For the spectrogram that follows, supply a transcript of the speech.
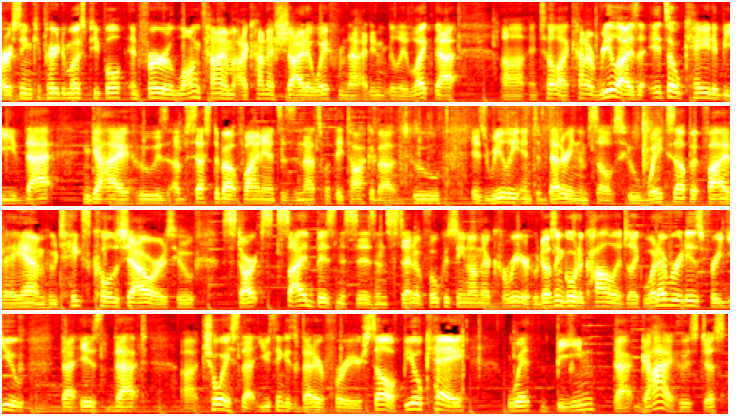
person compared to most people. And for a long time, I kind of shied away from that. I didn't really like that uh, until I kind of realized that it's okay to be that guy who's obsessed about finances and that's what they talk about, who is really into bettering themselves, who wakes up at 5 a.m., who takes cold showers, who starts side businesses instead of focusing on their career, who doesn't go to college, like whatever it is for you that is that uh, choice that you think is better for yourself. Be okay with being that guy who's just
